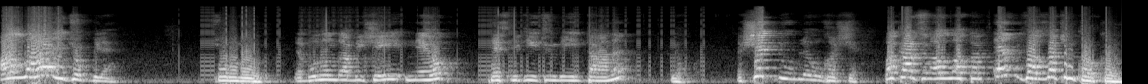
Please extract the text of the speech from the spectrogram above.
Allah'a en çok bilen soruluyor. Ya bunun da bir şeyi ne yok? Tespiti için bir imtihanı yok. Eşeddû lehu haşye. Bakarsın Allah'tan en fazla kim korkuyor?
